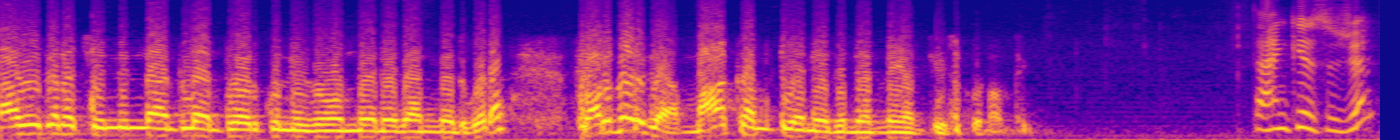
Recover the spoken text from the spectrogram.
ఆవేదన చెందిన దాంట్లో ఎంతవరకు నిజం ఉందనే దాని మీద కూడా ఫర్దర్గా మా కమిటీ అనేది నిర్ణయం తీసుకున్నది. థ్యాంక్ యూ సుజన్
